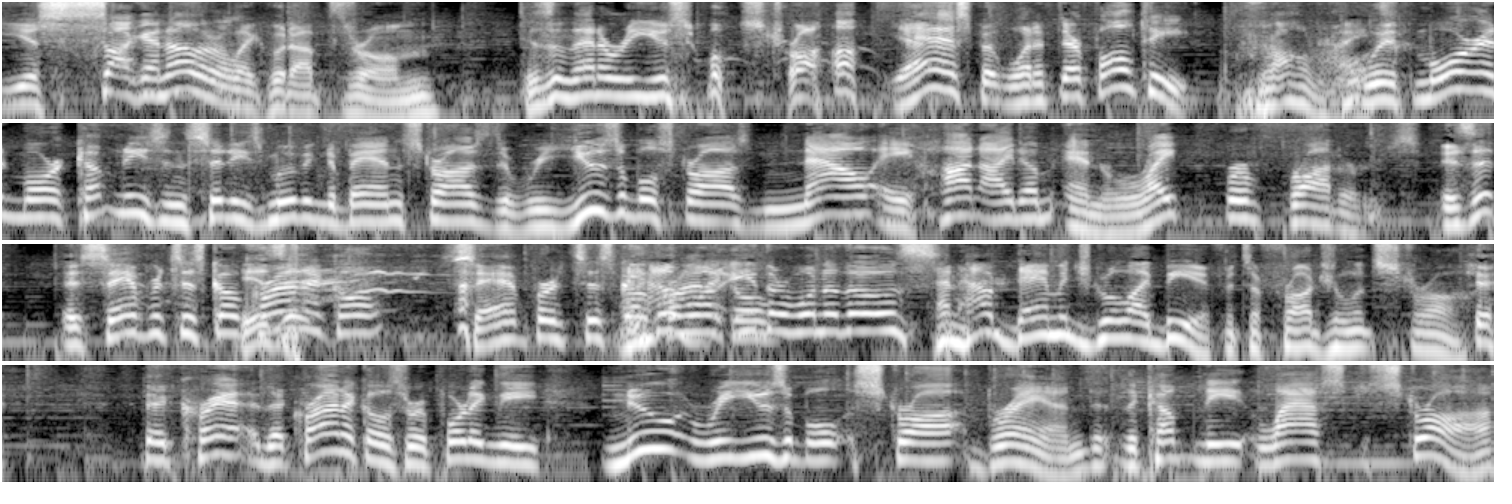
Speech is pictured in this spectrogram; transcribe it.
you suck another liquid up through them, Isn't that a reusable straw? Yes, but what if they're faulty? All right. With more and more companies and cities moving to ban straws, the reusable straw is now a hot item and ripe for frauders. Is it? The San Francisco Is it? Chronicle. San Francisco either, one, Chronicle. either one of those? And how damaged will I be if it's a fraudulent straw? The, Cra- the Chronicle's reporting the new reusable straw brand, the company Last Straw,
